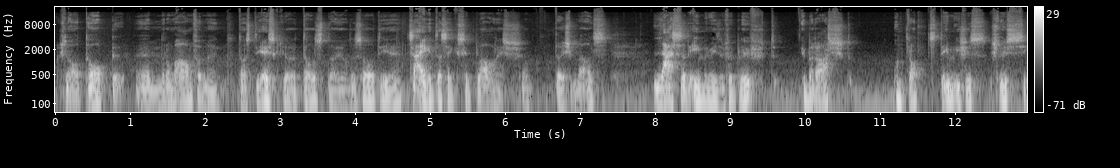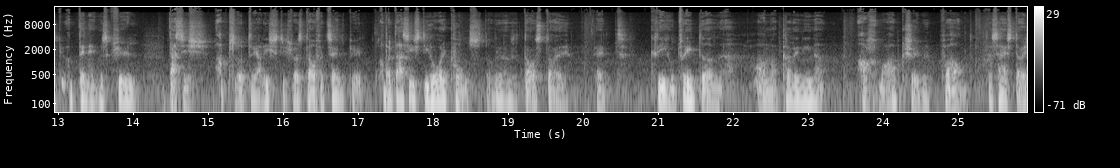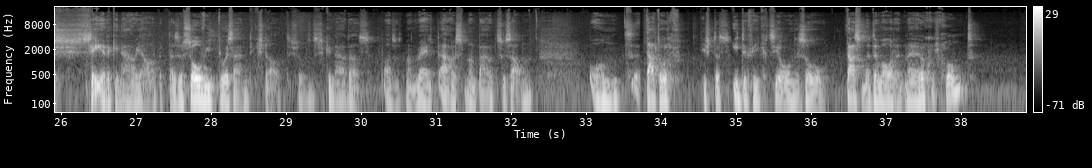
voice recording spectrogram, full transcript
schlägt Haken. Ein Roman von Dostoevsky oder Tolstoi oder so, die zeigen das exemplarisch. Und da ist man als Leser immer wieder verblüfft, überrascht und trotzdem ist es schlüssig. Und dann hat man das Gefühl, das ist absolut realistisch, was da erzählt wird. Aber das ist die hohe Kunst. Oder? Also Tolstoi hat Krieg und Frieden, Anna Karenina achtmal abgeschrieben von Hand. Das heißt, da ist sehr genaue Arbeit. Also so wie du eine Sendung gestaltest. Das ist genau das. Also man wählt aus, man baut zusammen. Und dadurch ist das in der Fiktion so, dass man der Wahrheit näher kommt.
